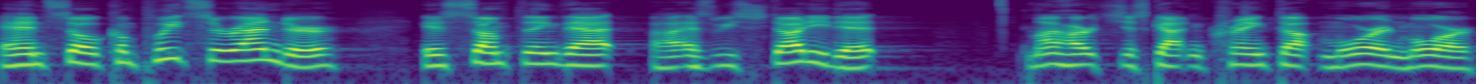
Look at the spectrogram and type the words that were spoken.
And so complete surrender is something that, uh, as we studied it, my heart's just gotten cranked up more and more.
